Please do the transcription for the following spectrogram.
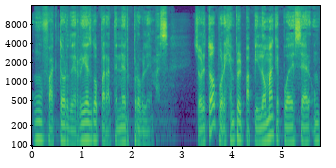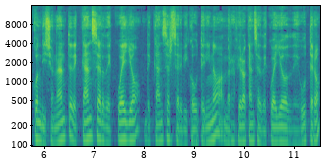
un factor de riesgo para tener problemas. Sobre todo, por ejemplo, el papiloma, que puede ser un condicionante de cáncer de cuello, de cáncer cervicouterino, me refiero a cáncer de cuello de útero.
